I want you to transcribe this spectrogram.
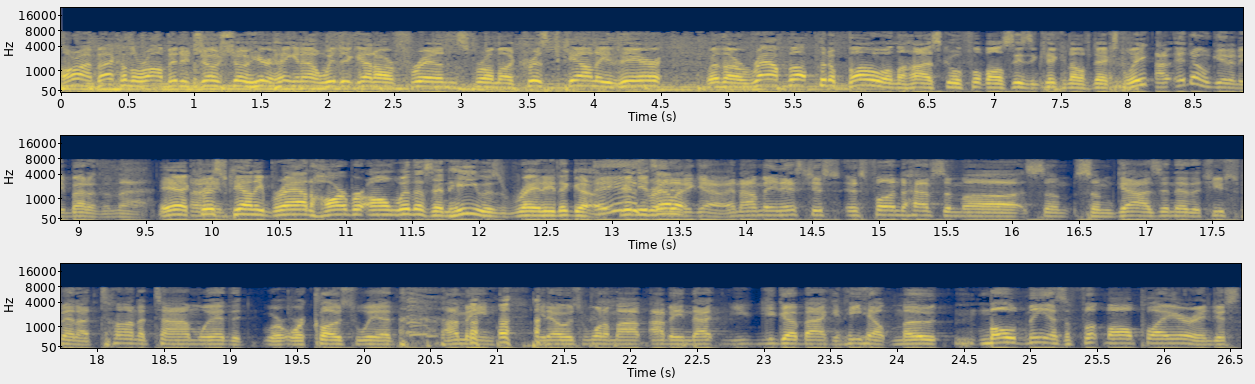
All right, back on the Rob, Ben, and Joe show here, hanging out with you. Got our friends from uh, Crisp County there. With our wrap up, put a bow on the high school football season kicking off next week. Uh, It don't get any better than that. Yeah, I Crisp mean, County Brad Harber on with us, and he was ready to go. He Can is you ready it? to go, and I mean it's just it's fun to have some uh, some some guys in there that you've spent a ton of time with that we're, we're close with. I mean, you know, it's one of my. I mean that you, you go back and he helped mold, mold me as a football player, and just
